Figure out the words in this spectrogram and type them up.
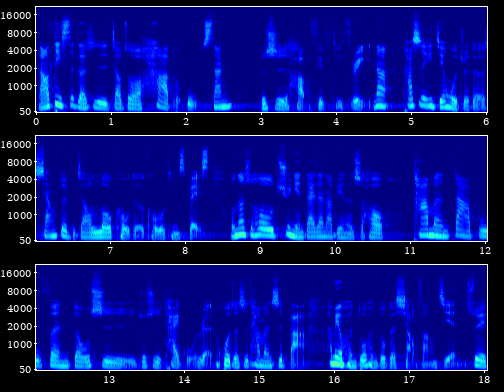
然后第四个是叫做 Hub 五三，就是 Hub Fifty Three，那它是一间我觉得相对比较 local 的 co-working space。我那时候去年待在那边的时候。他们大部分都是就是泰国人，或者是他们是把他们有很多很多个小房间，所以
